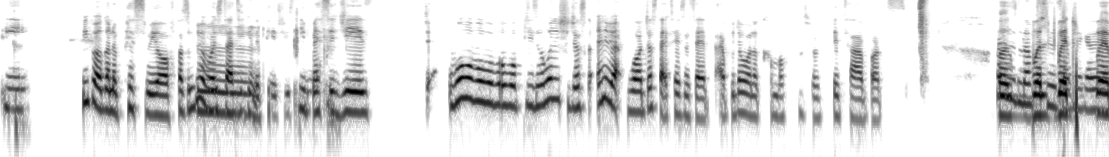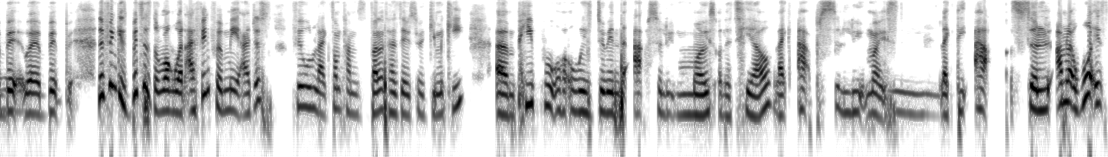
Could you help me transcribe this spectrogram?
See, people are gonna piss me off because some people mm. start taking the piss. You see messages whoa, whoa, whoa, whoa, whoa, please, nobody should just, anyway, well, just like Tyson said, I, we don't want to come across with bitter, but well, well, we're, we're a bit, we're a bit, bit. The thing is, bitter is the wrong word. I think for me, I just feel like sometimes Valentine's Day is so gimmicky. Um, people are always doing the absolute most on the TL, like absolute most, mm. like the absolute. I'm like, what is?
